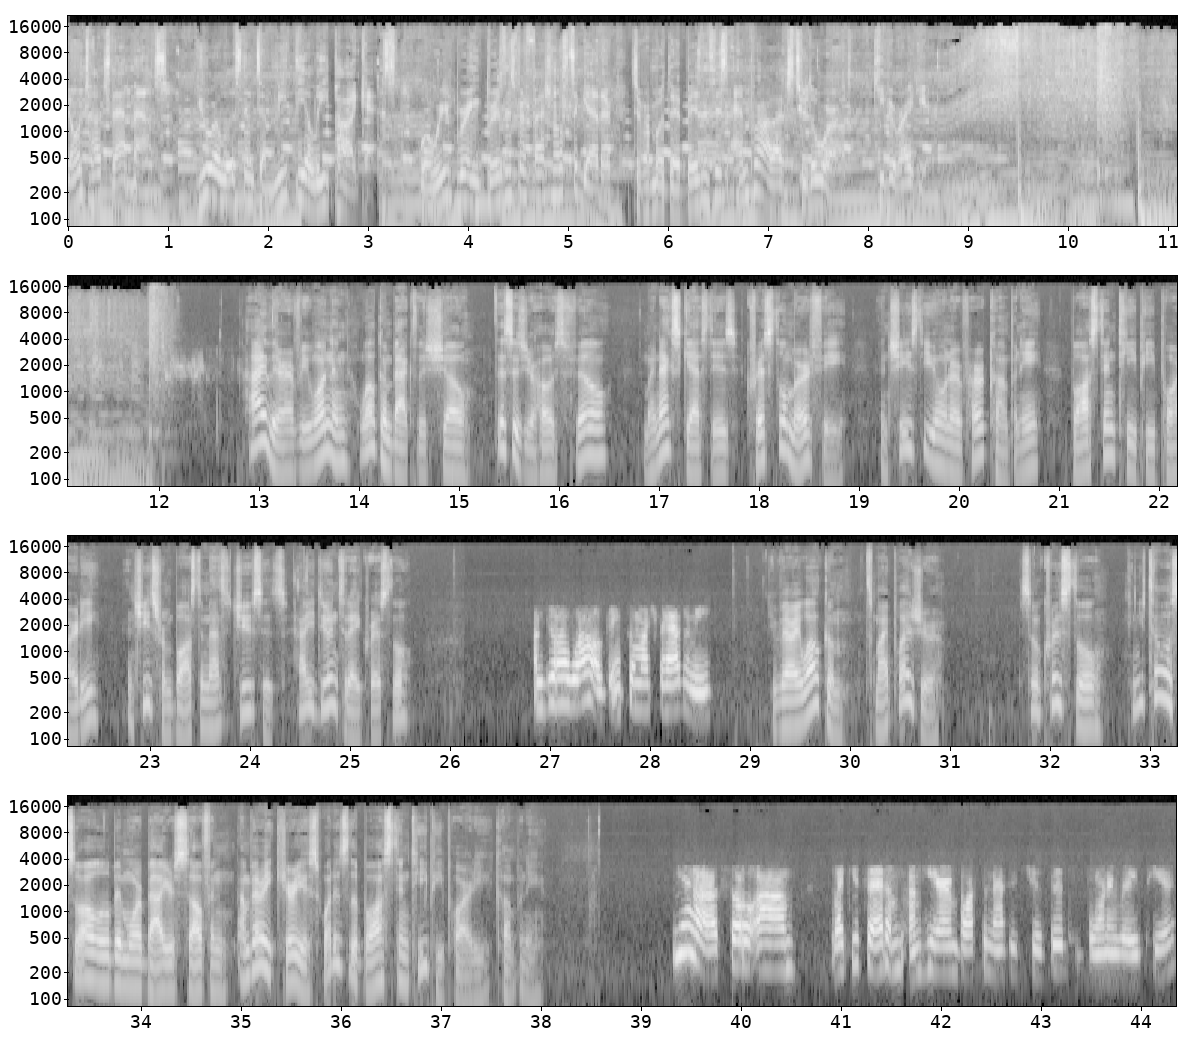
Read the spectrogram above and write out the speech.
Don't touch that mouse. You are listening to Meet the Elite podcast, where we bring business professionals together to promote their businesses and products to the world. Keep it right here. Hi there, everyone, and welcome back to the show. This is your host, Phil. My next guest is Crystal Murphy, and she's the owner of her company, Boston Teepee Party, and she's from Boston, Massachusetts. How you doing today, Crystal? I'm doing well. Thanks so much for having me. You're very welcome. It's my pleasure. So, Crystal, can you tell us all a little bit more about yourself? And I'm very curious, what is the Boston Teepee Party company? Yeah, so um, like you said, I'm, I'm here in Boston, Massachusetts, born and raised here.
